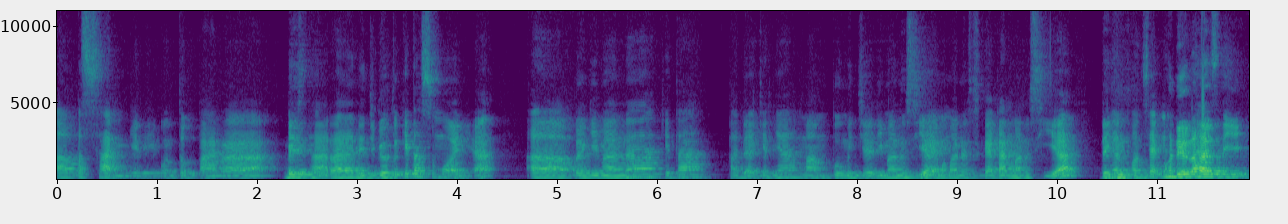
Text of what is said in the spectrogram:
ah, pesan gini untuk para Bestara dan juga untuk kita semuanya, ah, bagaimana kita pada akhirnya mampu menjadi manusia yang memanusiakan manusia dengan konsep moderasi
